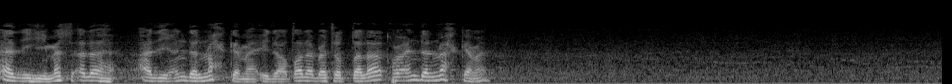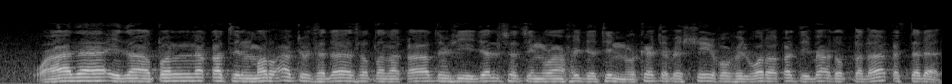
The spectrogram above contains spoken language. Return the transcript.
هذه مسألة هذه عند المحكمة. إذا طلبت الطلاق فعند المحكمة. وهذا إذا طلقت المرأة ثلاث طلقات في جلسة واحدة وكتب الشيخ في الورقة بعد الطلاق الثلاث.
